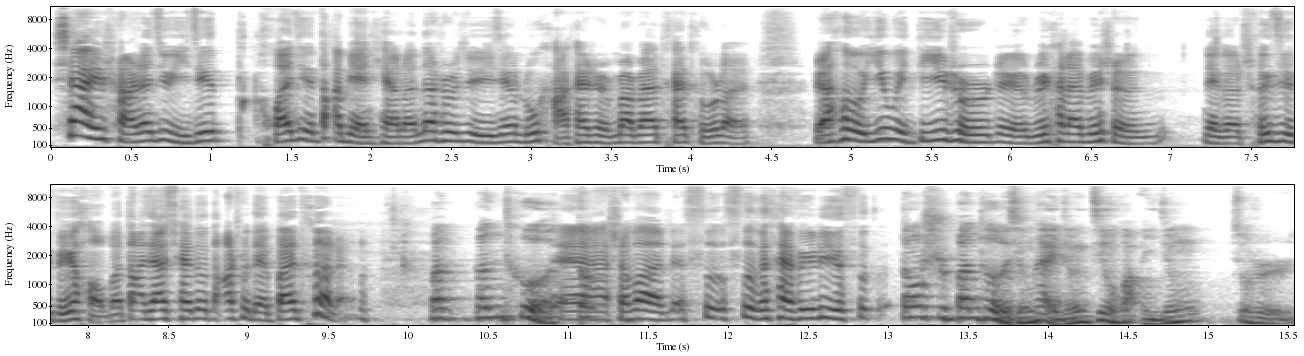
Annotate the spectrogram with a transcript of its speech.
下一场呢就已经环境大变天了，那时候就已经卢卡开始慢慢抬头了。然后因为第一周这个 Reclamation 那个成绩贼好吧，大家全都拿出那班特来了。班班特，哎呀，什么四四个泰菲利四个。当时班特的形态已经进化，已经就是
